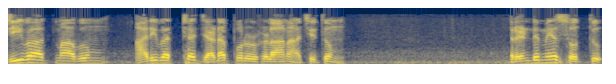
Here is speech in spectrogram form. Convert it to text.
ஜீவாத்மாவும் அறிவற்ற ஜடப்பொருள்களான அச்சித்தும் ரெண்டுமே சொத்து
